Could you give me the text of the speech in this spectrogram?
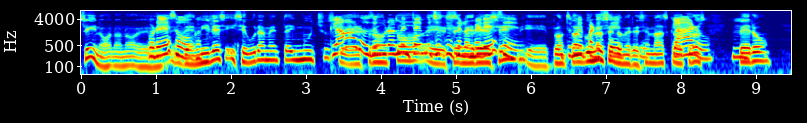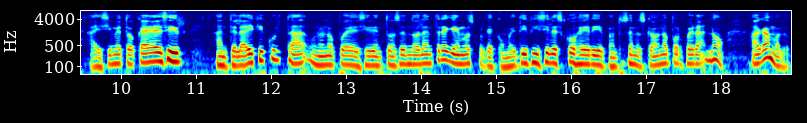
Sí, no, no, no. de- Por eso. De miles y seguramente hay muchos. que Claro, pronto, seguramente hay muchos eh, que se lo merecen. eh, pronto Entonces me algunos se parece- lo merecen más que claro. otros, Mm. pero Ahí sí me toca decir ante la dificultad, uno no puede decir entonces no la entreguemos porque como es difícil escoger y de pronto se nos queda uno por fuera, no, hagámoslo.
